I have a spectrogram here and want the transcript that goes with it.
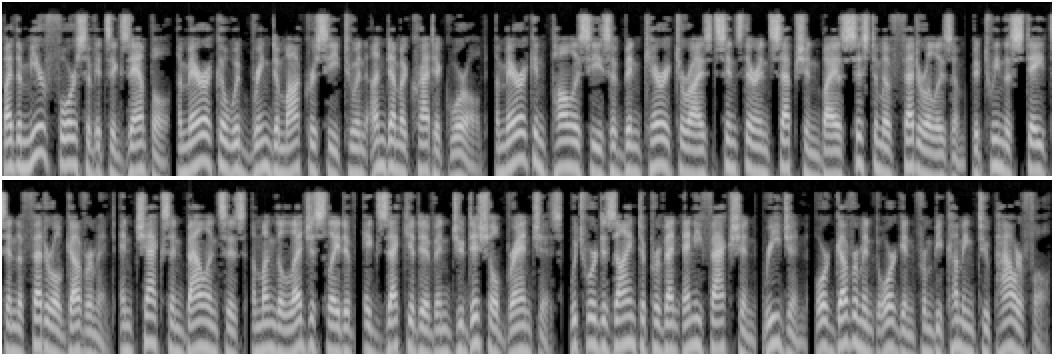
By the mere force of its example, America would bring democracy to an undemocratic world. American policies have been characterized since their inception by a system of federalism between the states and the federal government and checks and balances among the legislative, executive and judicial branches, which were designed to prevent any faction, region, or government organ from becoming too powerful.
